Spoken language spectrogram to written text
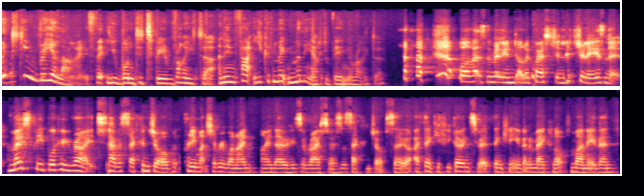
when did you realise that you wanted to be a writer, and in fact, you could make money out of being a writer? Well, that's the million dollar question, literally, isn't it? Most people who write have a second job. Pretty much everyone I, I know who's a writer has a second job. So I think if you go into it thinking you're going to make a lot of money, then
